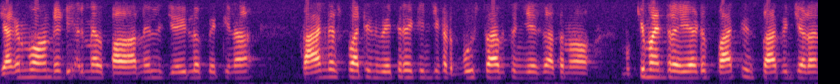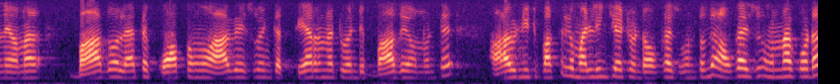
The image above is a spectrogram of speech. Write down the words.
జగన్మోహన్ రెడ్డి గారి మీద పదహారు నెలలు జైల్లో పెట్టిన కాంగ్రెస్ పార్టీని వ్యతిరేకించి ఇక్కడ భూస్థాపితం చేసి అతను ముఖ్యమంత్రి అయ్యాడు. పార్టీని స్థాపించాడని ఉన్న బాధో లేకపోతే కోపమో ఆవేశం ఇంకా తీరనటువంటి బాధ ఏమన్నా ఉంటే ఆవిడ పక్కకు మళ్ళించేటువంటి అవకాశం ఉంటుంది. అవకాశం ఉన్నా కూడా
